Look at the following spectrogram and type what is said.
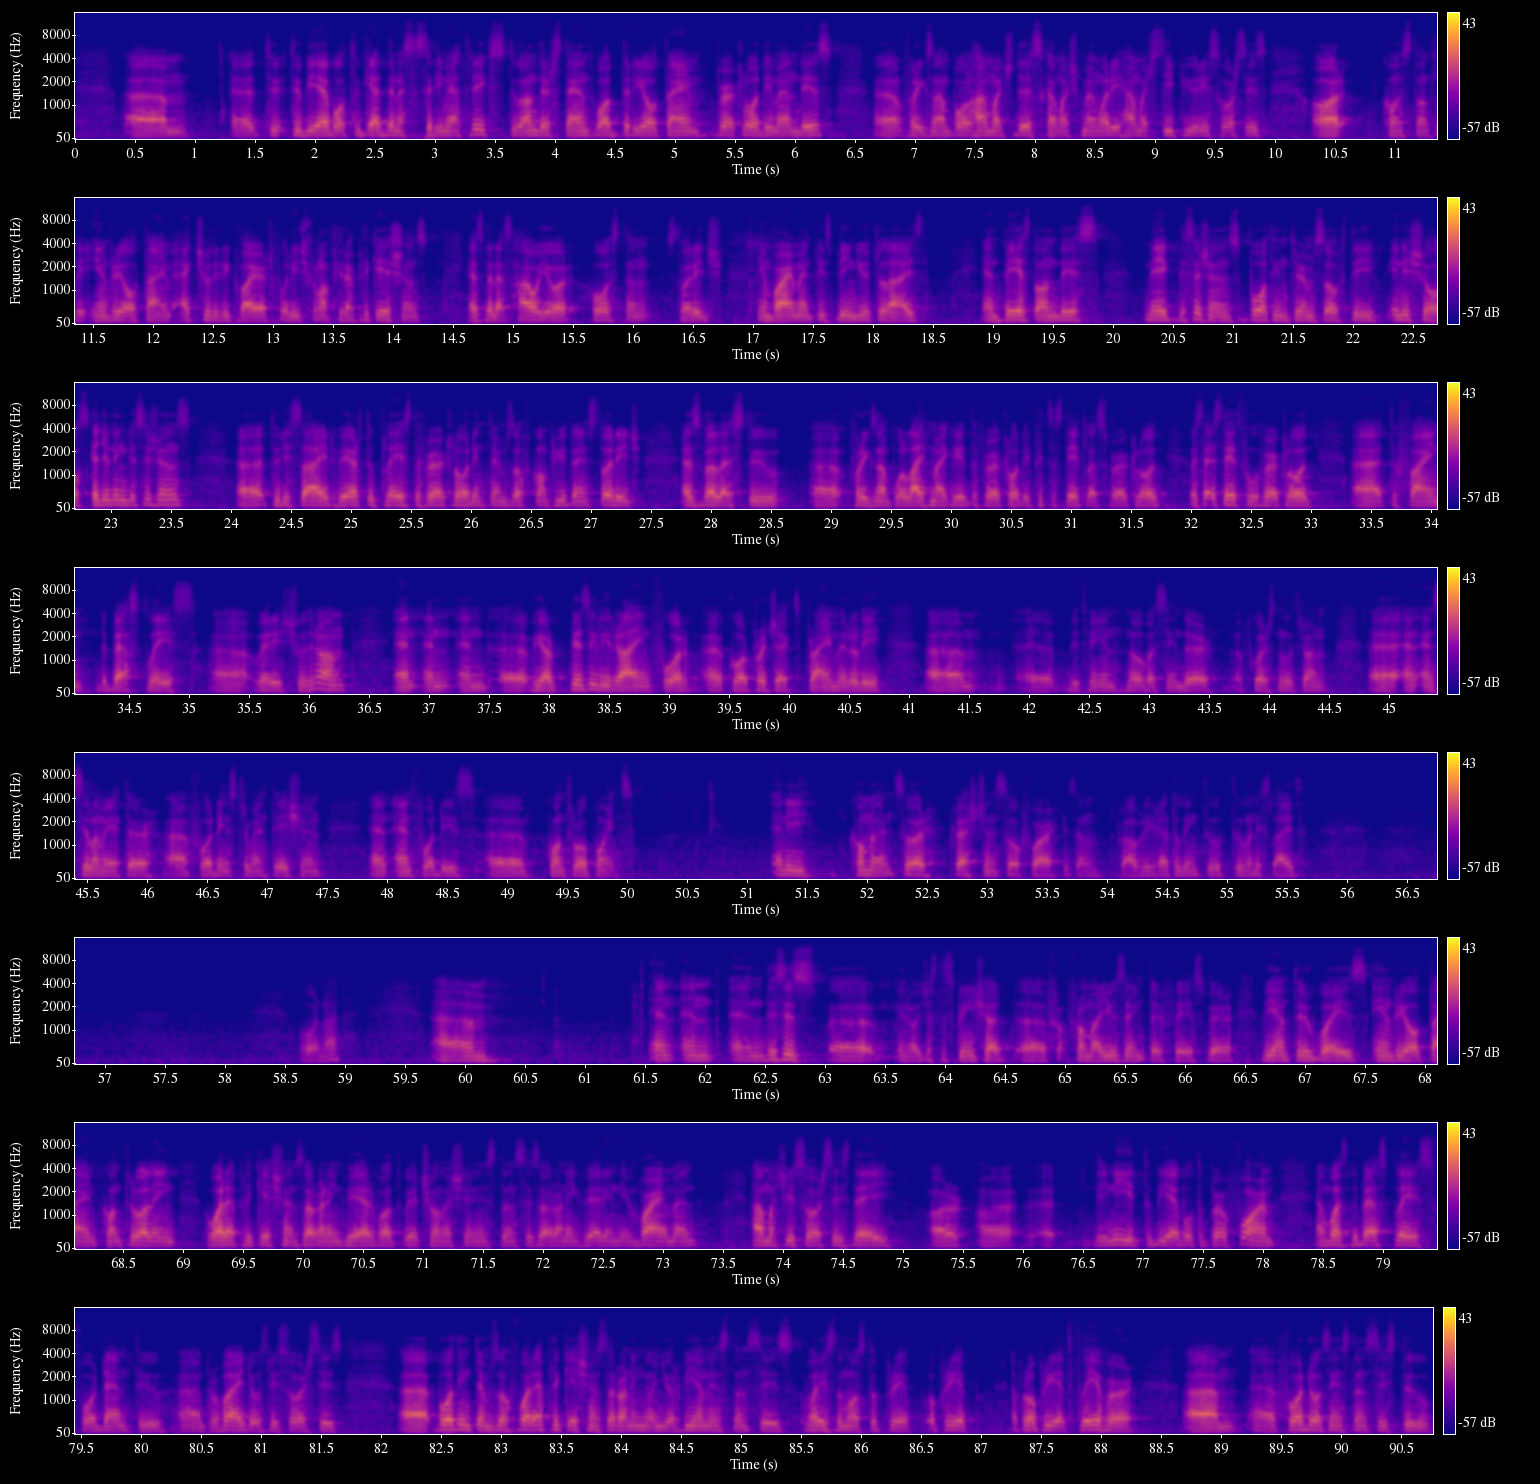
um, uh, to, to be able to get the necessary metrics to understand what the real-time workload demand is. Uh, for example, how much disk, how much memory, how much CPU resources are constantly in real time actually required for each one of your applications, as well as how your host and storage environment is being utilized. And based on this, make decisions both in terms of the initial scheduling decisions uh, to decide where to place the workload in terms of computer and storage, as well as to, uh, for example, live migrate the workload if it's a stateless workload, a stateful workload, uh, to find the best place uh, where it should run. And, and, and uh, we are basically relying for uh, core projects primarily um, between Nova Cinder, of course, Neutron, and, and Ceilometer for the instrumentation and, and for these control points. Any comments or questions so far? Because I'm probably rattling too, too many slides. Or not. Um, and, and, and this is uh, you know, just a screenshot uh, fr from our user interface where VM Turbo is in real time controlling what applications are running where, what virtual machine instances are running where in the environment, how much resources they, are, uh, they need to be able to perform, and what's the best place for them to uh, provide those resources, uh, both in terms of what applications are running on your VM instances, what is the most appropriate, appropriate flavor um, uh, for those instances to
